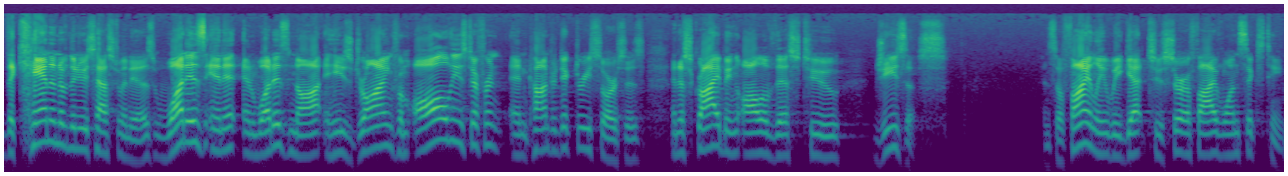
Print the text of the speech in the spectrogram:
the canon of the New Testament is, what is in it and what is not, and he's drawing from all these different and contradictory sources and ascribing all of this to Jesus. And so finally, we get to Surah 5 116.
